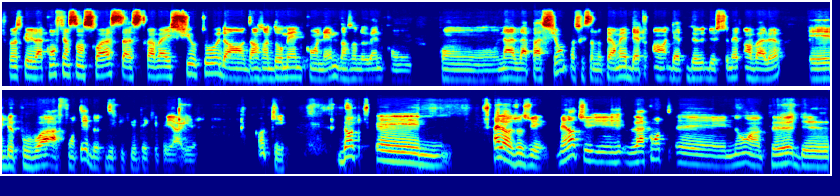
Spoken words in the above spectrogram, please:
je pense que la confiance en soi, ça se travaille surtout dans, dans un domaine qu'on aime, dans un domaine qu'on qu'on a la passion, parce que ça nous permet d'être de, de, se mettre en valeur et de pouvoir affronter d'autres difficultés qui peuvent y arriver. OK. Donc, euh, alors, Josué, maintenant, tu racontes-nous un peu de,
